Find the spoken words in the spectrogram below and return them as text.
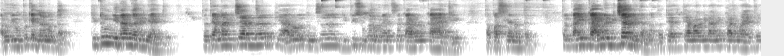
आरोग्य उपकेंद्र म्हणतात. तिथून निदान झालेले आहेत. तर त्यांना विचारलं की आरोग्य तुमचं बी पी शुगर होण्याचं कारण काय आहे? हे तपासल्यानंतर. तर काही कारणं विचारली त्यांना. तर त्या त्यामागील अनेक कारणं आहेत.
